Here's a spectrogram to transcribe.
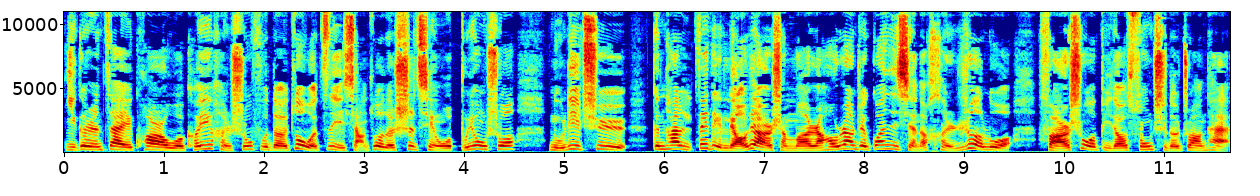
一个人在一块儿，我可以很舒服的做我自己想做的事情，我不用说努力去跟他非得聊点什么，然后让这关系显得很热络，反而是我比较松弛的状态。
